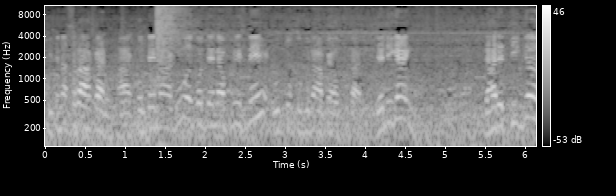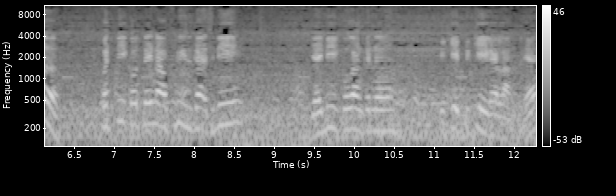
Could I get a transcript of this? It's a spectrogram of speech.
kita nak serahkan uh, kontena dua kontena freeze ni untuk kegunaan pihak hospital. Jadi geng, dah ada tiga peti kontena freeze kat sini. Jadi korang kena fikir-fikirkanlah ya.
